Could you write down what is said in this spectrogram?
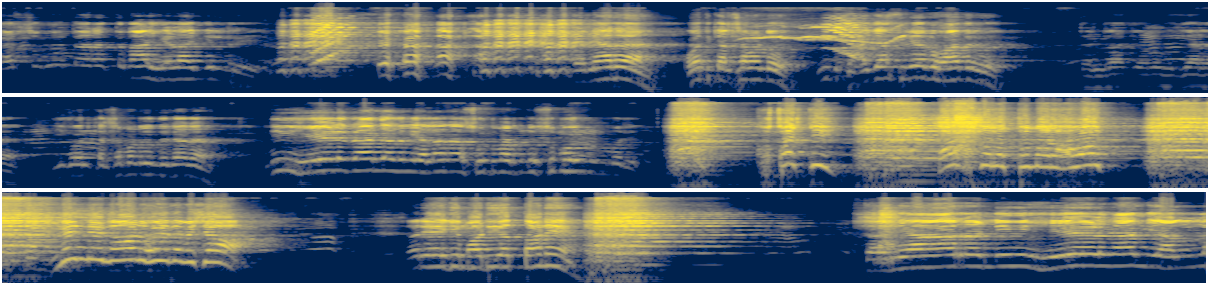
ಕಸ್ಕೋತಾರಂತ ನಾ ಹೇಳಾಗಿಲ್ರಿ. ದನ್ಯಾರ ಒಂದ್ ಕೆಲಸ ಮಾಡು. ಈಗ ಭಾಗ್ಯಾಸ್ತ್ರಿ ಅದು ಹೋದ್ರಿ. ಧನರಾಜ್ ಅವರು ಈಗ ಒಂದ್ ಕೆಲಸ ಮಾಡುದು ದನ್ಯಾರ ನೀವು ಹೇಳಿದಾಗ ಅದನ್ನ ಎಲ್ಲ ಸುದ್ದಿ ಮಾಡ್ಕೊಂಡು ಸುಮ್ಮ ಹೋಗಿ ಕುಸಕ್ತಿ ಮಾಸ್ತರು ತುಮಾರ ಆವಾಜ್ ನಿನ್ನೆ ನಾನು ಹೇಳಿದ ವಿಷಯ. ಸರಿಯಾಗಿ ಮಾಡಿಯತ್ತಾನೆ ತಾನೆ. ದನ್ಯಾರ ನೀವು ಹೇಳ್ದಂಗ ಎಲ್ಲ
